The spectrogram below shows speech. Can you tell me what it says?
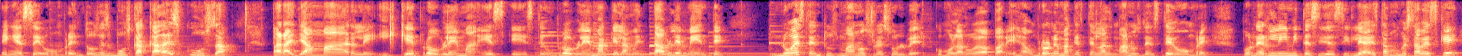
en ese hombre. Entonces busca cada excusa para llamarle. ¿Y qué problema es este? Un problema que lamentablemente no está en tus manos resolver como la nueva pareja. Un problema que esté en las manos de este hombre. Poner límites y decirle a esta mujer, ¿sabes qué?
